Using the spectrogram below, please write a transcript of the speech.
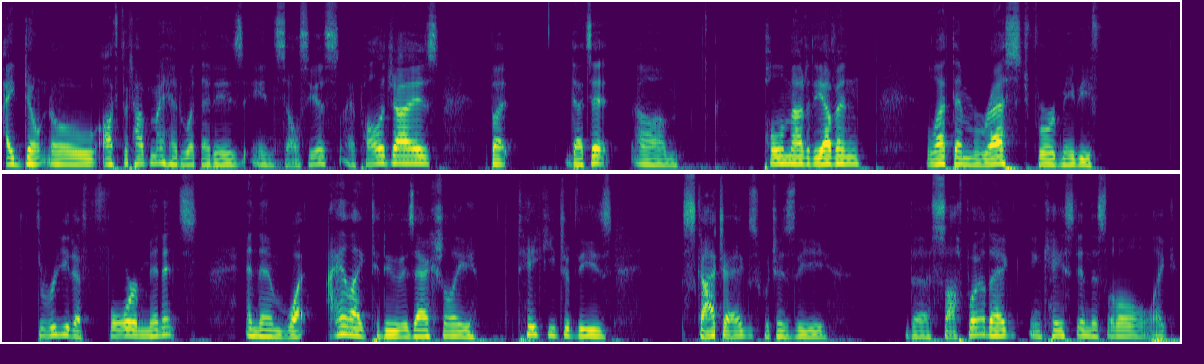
I don't know off the top of my head what that is in Celsius. I apologize, but that's it. Um, pull them out of the oven, let them rest for maybe three to four minutes. And then what I like to do is actually take each of these scotch eggs, which is the the soft boiled egg encased in this little like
